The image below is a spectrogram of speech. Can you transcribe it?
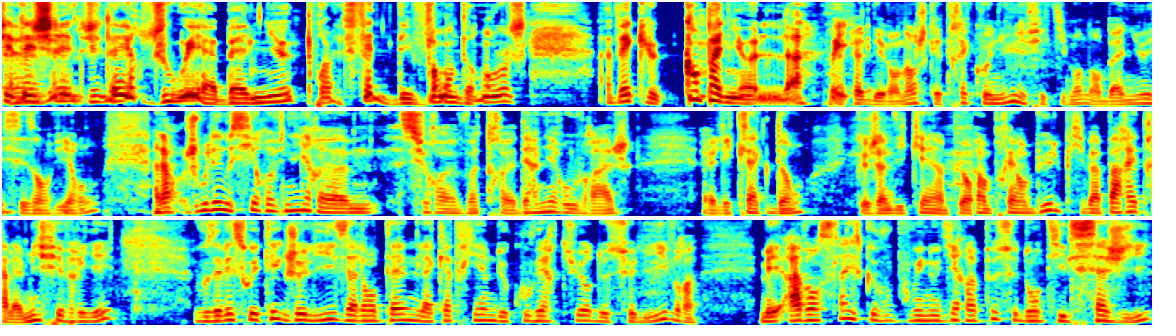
J'ai d'ailleurs joué à Bagneux pour la fête des vendanges avec le campagnol. La fête des vendanges qui est très connue effectivement dans Bagneux et ses environs. Alors je voulais aussi revenir euh, sur euh, votre dernier ouvrage, euh, Les claques dents, que j'indiquais un peu en préambule, qui va paraître à la mi-février. Vous avez souhaité que je lise à l'antenne la quatrième de couverture de ce livre. Mais avant cela, est-ce que vous pouvez nous dire un peu ce dont il s'agit?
